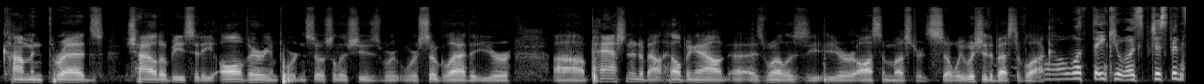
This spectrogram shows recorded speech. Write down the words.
Common Threads, child obesity, all very important social issues. We're, we're so glad that you're uh, passionate about helping out uh, as well as your awesome mustards. So we wish you the best of luck. Oh, well, thank you. It's just been,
